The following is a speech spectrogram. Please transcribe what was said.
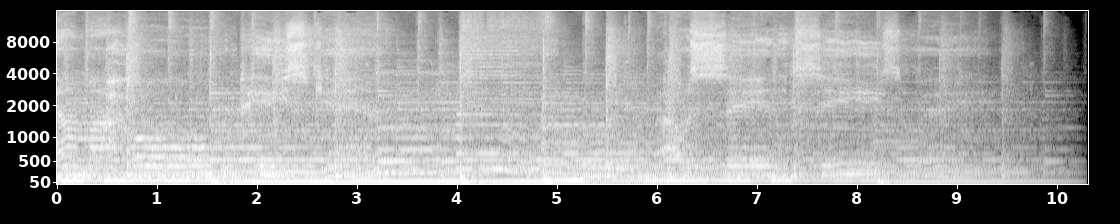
found my home.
